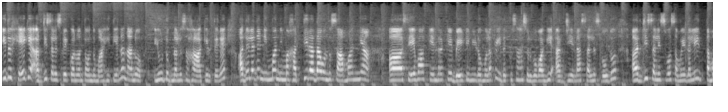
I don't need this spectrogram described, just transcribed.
ಇದು ಹೇಗೆ ಅರ್ಜಿ ಸಲ್ಲಿಸಬೇಕು ಅನ್ನುವಂತ ಒಂದು ಮಾಹಿತಿಯನ್ನ ನಾನು ಯೂಟ್ಯೂಬ್ ನಲ್ಲೂ ಸಹ ಹಾಕಿರ್ತೇನೆ. ಅದಲ್ಲದೆ ನಿಮ್ಮ ನಿಮ್ಮ ಹತ್ತಿರದ ಒಂದು ಸಾಮಾನ್ಯ ಆ, ಸೇವಾ ಕೇಂದ್ರಕ್ಕೆ ಭೇಟಿ ನೀಡೋ ಮೂಲಕ ಇದಕ್ಕೂ ಸಹ ಸುಲಭವಾಗಿ ಅರ್ಜಿಯನ್ನ ಸಲ್ಲಿಸಬಹುದು. ಅರ್ಜಿ ಸಲ್ಲಿಸುವ ಸಮಯದಲ್ಲಿ ತಮ್ಮ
